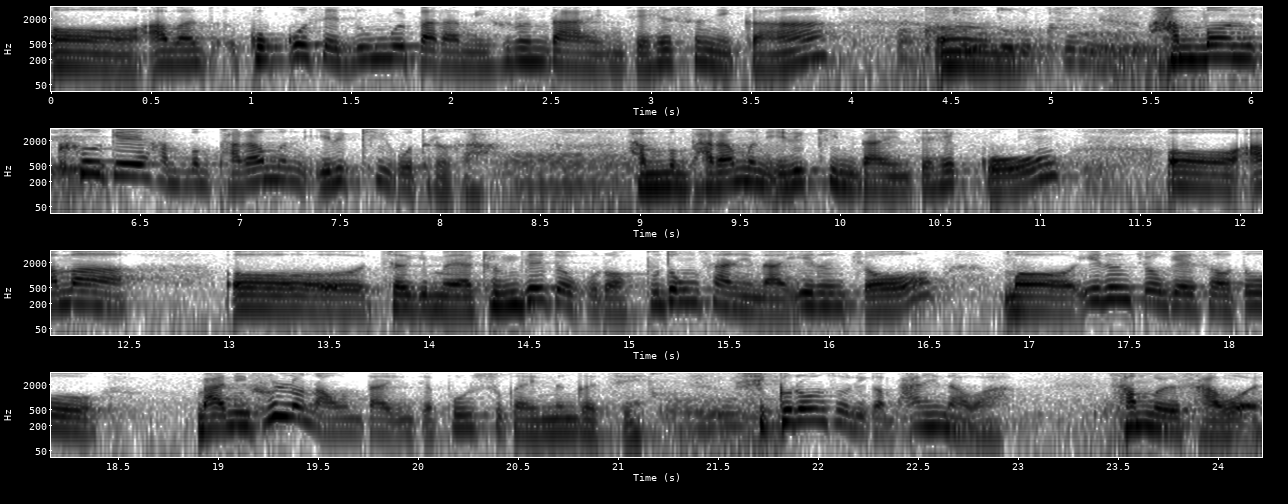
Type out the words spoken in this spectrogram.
어, 아마 곳곳에 눈물바람이 흐른다 이제 했으니까, 아, 그 정도로 큰. 한번 게- 크게 한번 바람은 일으키고 들어가. 어, 한번 바람은 일으킨다 이제 했고. 어 아마 어 저기 뭐야 경제적으로 부동산이나 이런 쪽 뭐 이런 쪽에서도 많이 흘러나온다 이제 볼 수가 있는 거지. 시끄러운 소리가 많이 나와. 3월 4월.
